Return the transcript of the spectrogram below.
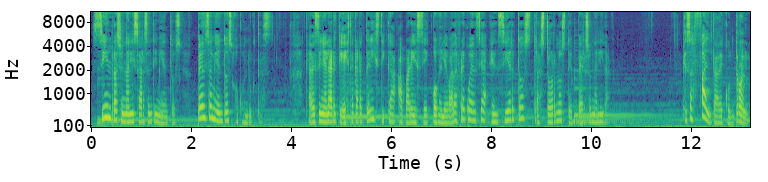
sin racionalizar sentimientos, pensamientos o conductas. Cabe señalar que esta característica aparece con elevada frecuencia en ciertos trastornos de personalidad. Esa falta de control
